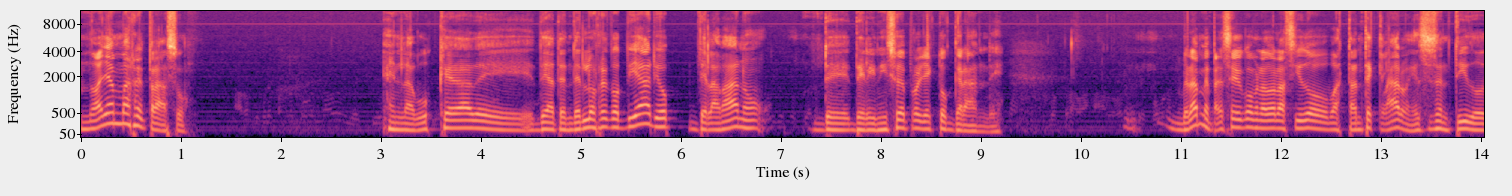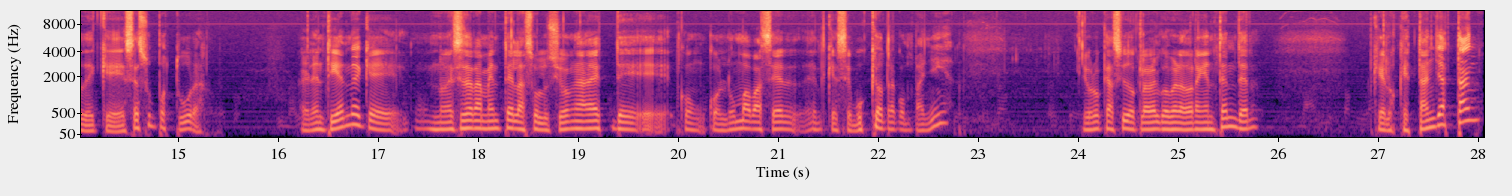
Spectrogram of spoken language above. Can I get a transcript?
no haya más retraso en la búsqueda de, atender los retos diarios de la mano del inicio de proyectos grandes. ¿Verdad? Me parece que el gobernador ha sido bastante claro en ese sentido de que esa es su postura. Él entiende que no necesariamente la solución este, con, con, Luma va a ser que se busque otra compañía. Yo creo que ha sido claro el gobernador en entender que los que están ya están,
